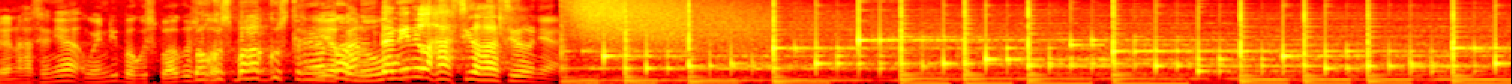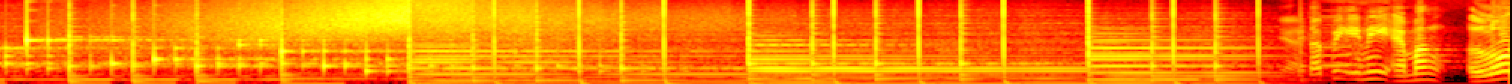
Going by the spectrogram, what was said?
Dan hasilnya Wendy bagus-bagus loh. bagus bagus Iya ternyata kan? loh Dan inilah hasil-hasilnya. Ya, emang lo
